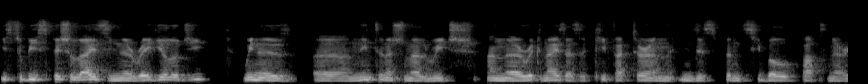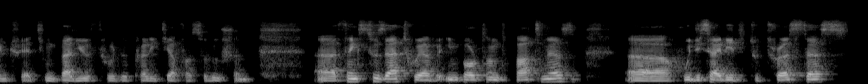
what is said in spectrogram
is to be specialized in radiology with uh, an international reach and uh, recognized as a key factor and indispensable partner in creating value through the quality of our solution. Uh, thanks to that, we have important partners uh, who decided to trust us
